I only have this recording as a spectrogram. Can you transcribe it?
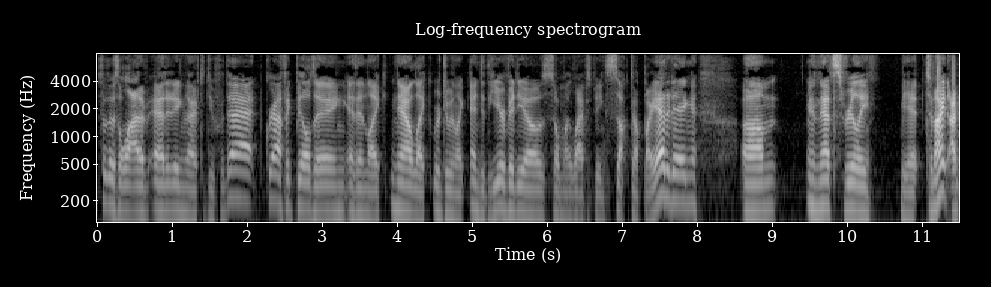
So there's a lot of editing that I have to do for that, graphic building, and then like now like we're doing like end of the year videos. So my life is being sucked up by editing, um, and that's really it. Tonight I'm,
